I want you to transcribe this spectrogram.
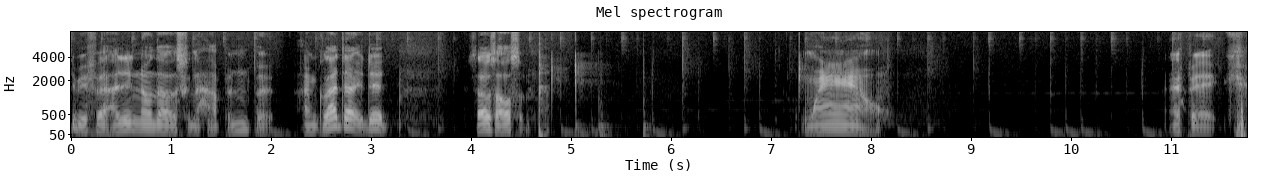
To be fair, I didn't know that was going to happen, but I'm glad that it did. So that was awesome. Wow. Epic.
